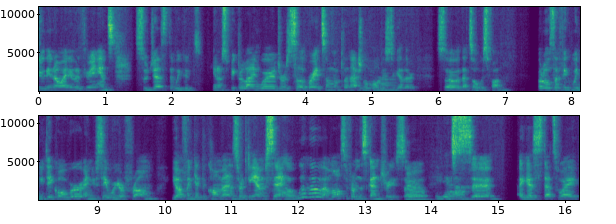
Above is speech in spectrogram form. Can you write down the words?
do they know any Lithuanians? Suggest that we could, you know, speak their language or celebrate some of the national holidays together. So that's always fun. But also, I think when you take over and you say where you're from, you often get the comments or DMs saying, oh, "Woohoo! I'm also from this country." So Yeah. Yeah. it's. Uh, I guess that's why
